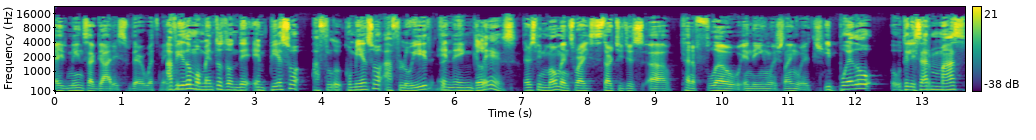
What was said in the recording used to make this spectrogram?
it means that God is there with me. Ha habido momentos donde empiezo a flu- comienzo a fluir en inglés There's been moments where I start to just uh, kind of flow in the English language. y puedo utilizar más,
